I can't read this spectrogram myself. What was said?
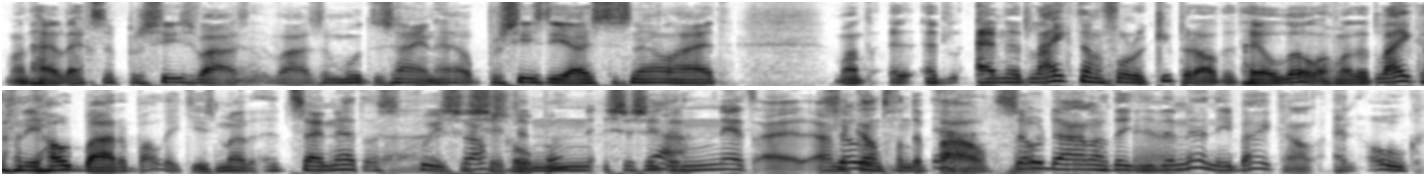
Want hij legt ze precies waar, ze, waar ze moeten zijn. Hè? Op precies de juiste snelheid. Want het, en het lijkt dan voor een keeper altijd heel lullig. Want het lijken van die houdbare balletjes. Maar het zijn net als goede Ze zitten, ze zitten net aan de kant van de paal. zodanig dat je er net niet bij kan. En ook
